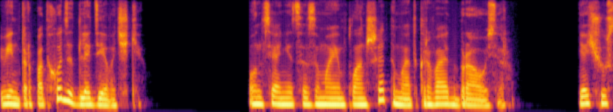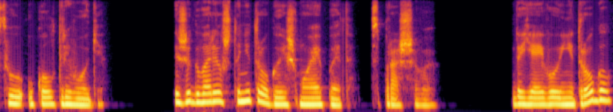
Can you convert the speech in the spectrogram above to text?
Винтер подходит для девочки? Он тянется за моим планшетом и открывает браузер. Я чувствую укол тревоги. «Ты же говорил, что не трогаешь мой iPad», — спрашиваю. «Да я его и не трогал»,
